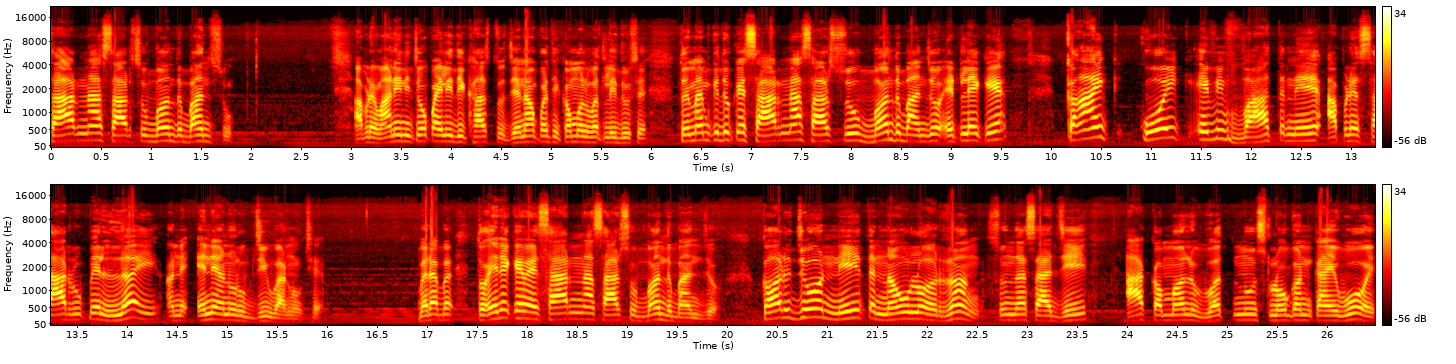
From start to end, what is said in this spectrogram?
સારના સારસું બંધ બાંધશું. આપણે વાણીની ચોપાઈ લીધી ખાસ તો જેના ઉપરથી કમલવત લીધું છે. તો એમાં એમ કીધું કે સારના સારસું બંધ બાંધજો એટલે કે કાંઈક કોઈક એવી વાતને આપણે સાર રૂપે લઈ અને એને અનુરૂપ જીવવાનું છે. બરાબર? તો એને કહેવાય સારના સારસું બંધ બાંધજો. કરજો નીત નવલો રંગ. સુંદર સાજી, આ કમલ વતનું સ્લોગન કાંઈ હોય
